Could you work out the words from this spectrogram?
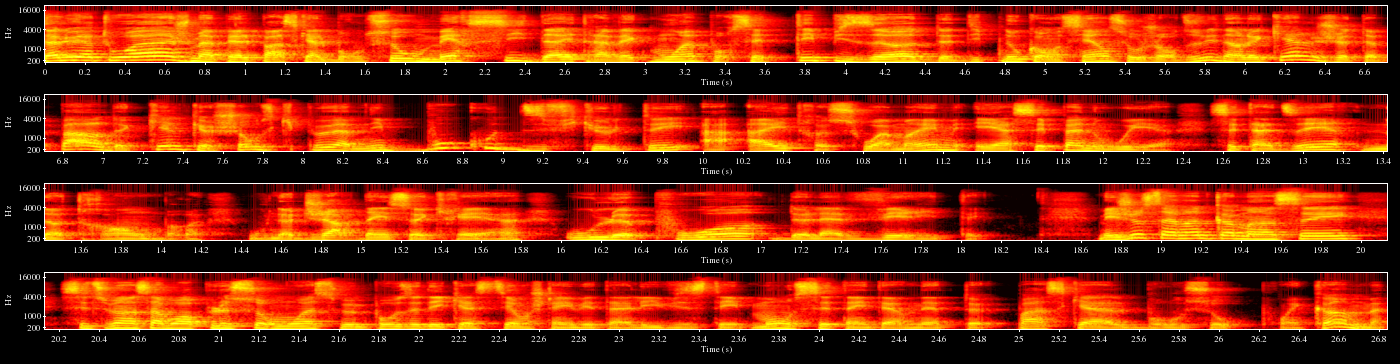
Salut à toi, je m'appelle Pascal Brousseau. Merci d'être avec moi pour cet épisode d'Hypnoconscience aujourd'hui dans lequel je te parle de quelque chose qui peut amener beaucoup de difficultés à être soi-même et à s'épanouir, c'est-à-dire notre ombre ou notre jardin secret hein, ou le poids de la vérité. Mais juste avant de commencer, si tu veux en savoir plus sur moi, si tu veux me poser des questions, je t'invite à aller visiter mon site internet pascalbrousseau.com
